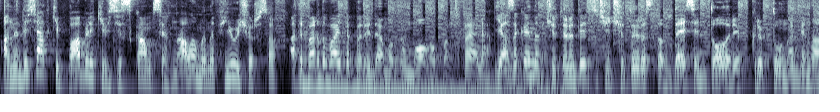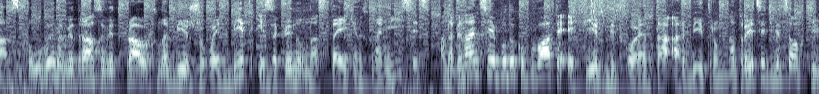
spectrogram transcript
а не десятки пабліків зі скам-сигналами на ф'ючерсах. А тепер давайте перейдемо до мого портфеля. Я закинув 4410 доларів в крипту на Binance, половину відразу відправив на біржу WhiteBit і закинув на стейкінг на місяць. А на Binance я буду купувати ефір, біткоін та Arbitrum на 30%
